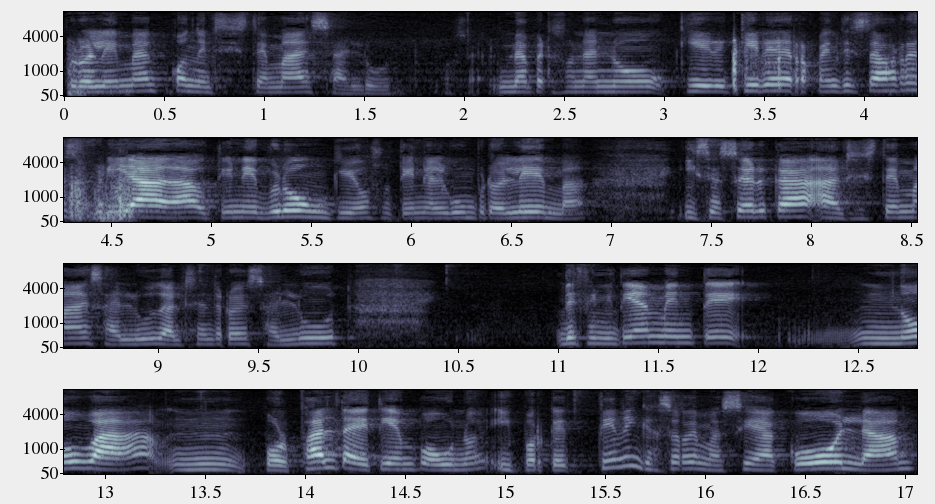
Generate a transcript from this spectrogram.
problema con el sistema de salud. O sea, una persona no quiere, quiere de repente estar resfriada o tiene bronquios o tiene algún problema y se acerca al sistema de salud, al centro de salud, definitivamente no va mm, por falta de tiempo uno y porque tienen que hacer demasiada cola,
